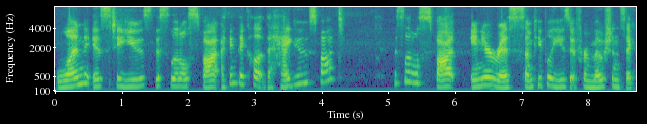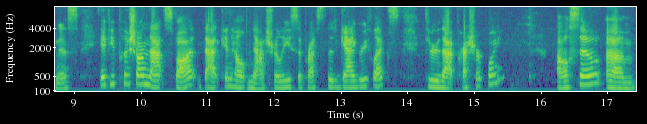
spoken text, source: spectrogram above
one is to use this little spot. I think they call it the Hagu spot. This little spot in your wrist. Some people use it for motion sickness. If you push on that spot, that can help naturally suppress the gag reflex through that pressure point. Also, um,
